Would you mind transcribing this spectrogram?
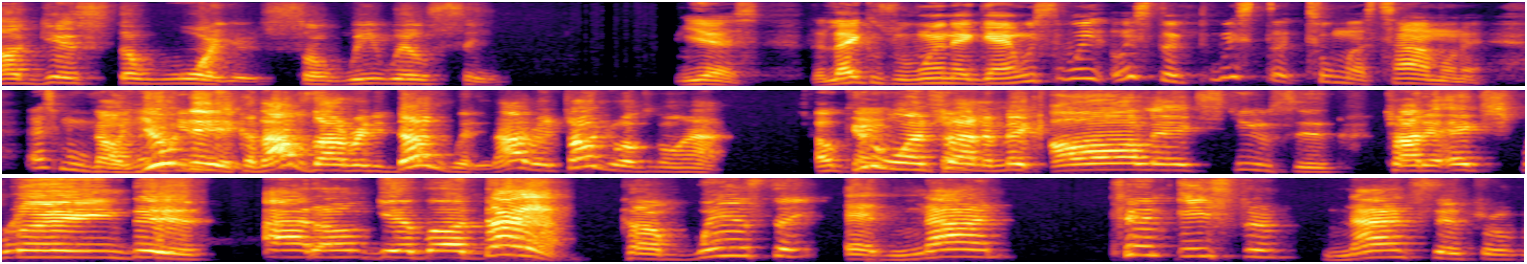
against the Warriors, so we will see. Yes, the Lakers will win that game. We we we stuck we stuck too much time on it. Let's move no, on. No, you did because I was already done with it. I already told you what was going to happen. Okay, you're the one so, trying to make all the excuses, try to explain this I don't give a damn. Come Wednesday at 9, 10 Eastern, 9 Central,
